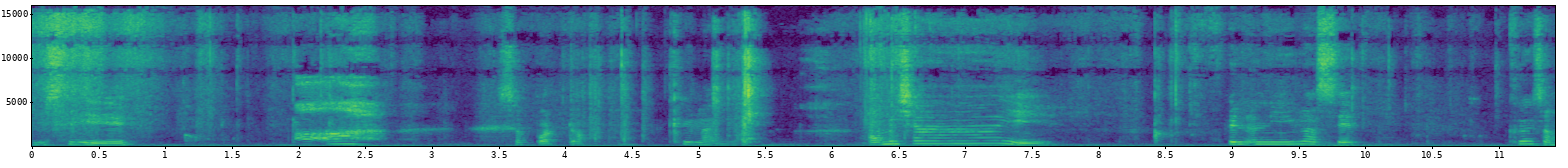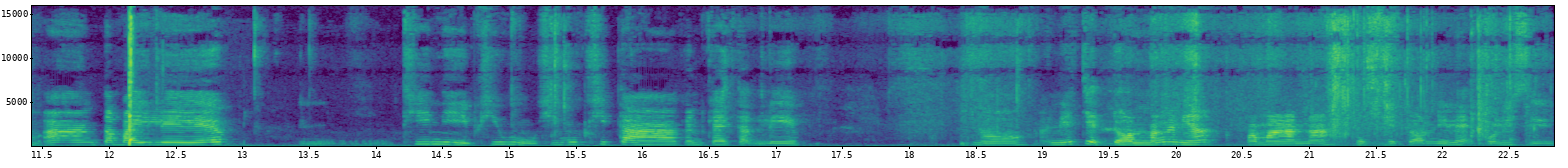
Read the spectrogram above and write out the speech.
ดูสิสปอตด็อกคืออะไรอ๋อไม่ใช่ เป็นอันนี้ล่ะเซ็ตเครื่องสำอางตะไบเล็บ ที่หนีบขี้หูขี้มูกขี้ตากันไกรตัดเล็บ เนาะอันนี้เจ็ดดอลมั้งอันเนี้ย ประมาณนะหกเจ็ดดอลนี่แหละก็เลยซื้อ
